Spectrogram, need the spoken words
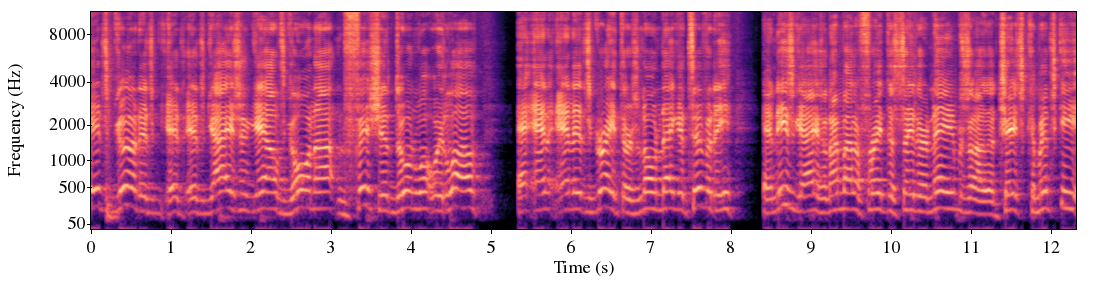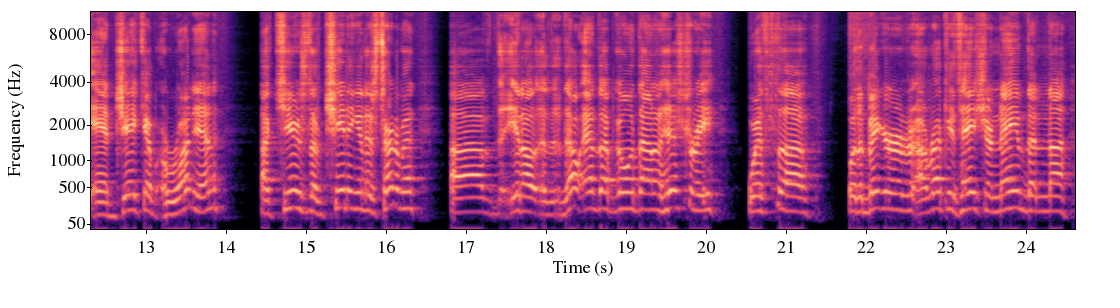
It's good. It's it, it's guys and gals going out and fishing, doing what we love, and, and and it's great. There's no negativity. And these guys, and I'm not afraid to say their names, uh, Chase Cominsky and Jacob Runyan, accused of cheating in this tournament uh, you know, they'll end up going down in history with uh, with a bigger uh, reputation name than, uh,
